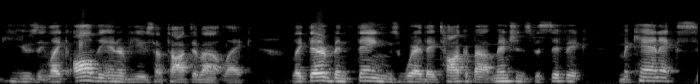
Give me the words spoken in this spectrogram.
using like all the interviews have talked about like like there have been things where they talk about mention specific mechanics,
